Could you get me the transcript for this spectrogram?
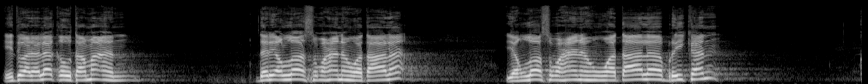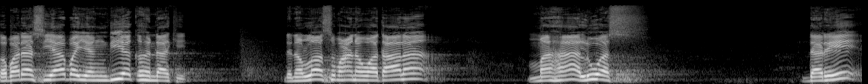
Itu adalah keutamaan dari Allah Subhanahu wa taala yang Allah Subhanahu wa taala berikan kepada siapa yang Dia kehendaki. Dan Allah Subhanahu wa taala maha luas dari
